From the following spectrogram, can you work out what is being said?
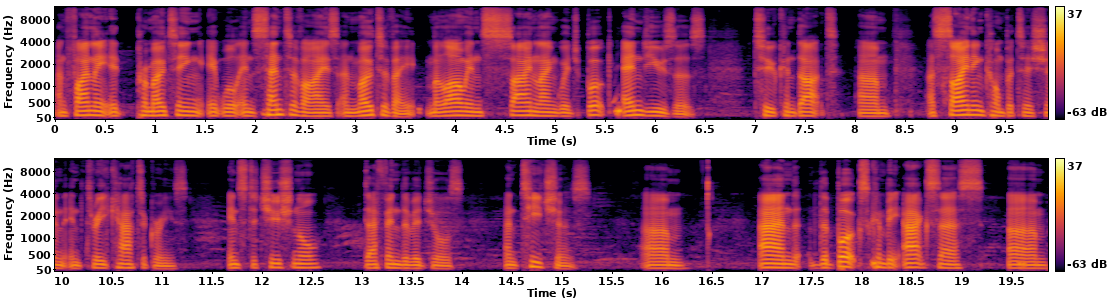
And finally, it promoting it will incentivize and motivate Malawian sign language book end users to conduct um, a signing competition in three categories: institutional, deaf individuals, and teachers. Um, and the books can be accessed um,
